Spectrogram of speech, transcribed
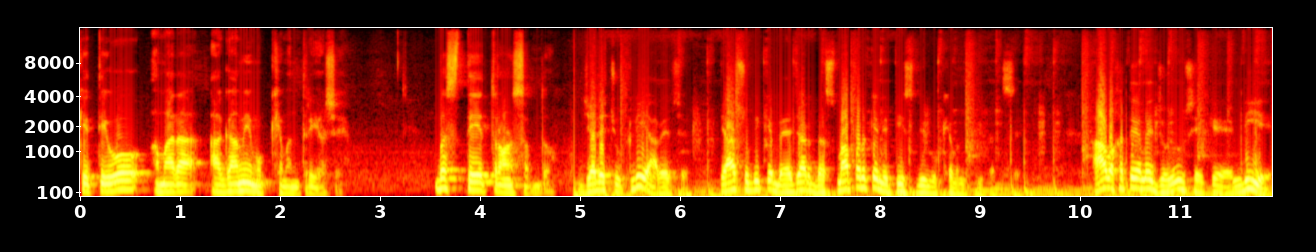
કે તેઓ અમારા આગામી મુખ્યમંત્રી હશે. બસ તે ત્રણ શબ્દો. જ્યારે ચૂંટણી આવે છે, ત્યાં સુધી કે બે હજાર દસમાં પણ કે નીતિશજી મુખ્યમંત્રી બનશે. આ વખતે અમે જોયું છે કે એનડીએ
